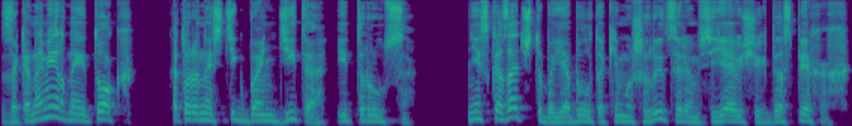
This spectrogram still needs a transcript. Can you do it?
Закономерный итог, который настиг бандита и труса. Не сказать, чтобы я был таким уж рыцарем в сияющих доспехах.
